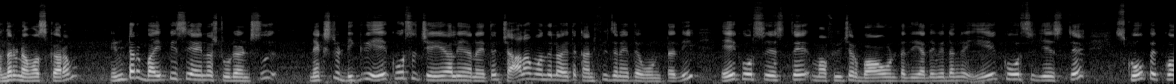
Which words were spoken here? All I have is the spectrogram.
అందరికీ నమస్కారం. ఇంటర్ బైపీసీ అయిన స్టూడెంట్స్ నెక్స్ట్ డిగ్రీ ఏ కోర్సు చేయాలి అని అయితే చాలా మందిలో అయితే కన్ఫ్యూజన్ అయితే ఉంటుంది. ఏ కోర్సు చేస్తే మా ఫ్యూచర్ బాగుంటుంది? అదేవిధంగా ఏ కోర్సు చేస్తే స్కోప్ ఎక్కువ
